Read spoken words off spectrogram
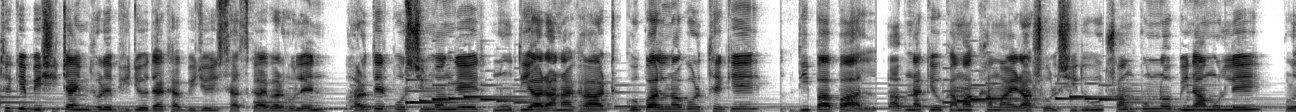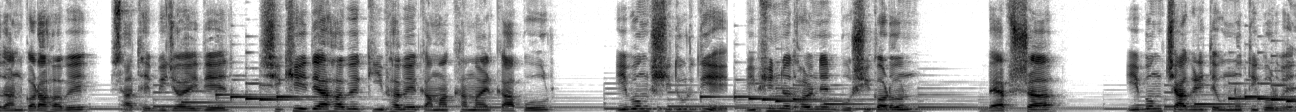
থেকে বেশি টাইম ধরে ভিডিও দেখা বিজয়ী সাবস্ক্রাইবার হলেন ভারতের পশ্চিমবঙ্গের নদিয়া, রানাঘাট, গোপালনগর থেকে দীপা পাল। আপনাকেও কামাখ্যামায়ের আসল সিঁদুর সম্পূর্ণ বিনামূল্যে প্রদান করা হবে। সাথে বিজয়ীদের শিখিয়ে দেওয়া হবে কীভাবে কামাখ্যামায়ের কাপড় এবং সিঁদুর দিয়ে বিভিন্ন ধরনের বশীকরণ, ব্যবসা এবং চাকরিতে উন্নতি করবেন।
